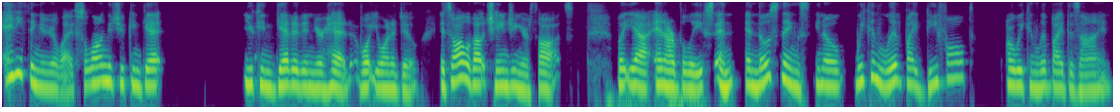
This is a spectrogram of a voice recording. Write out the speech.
anything in your life so long as you can get you can get it in your head of what you want to do. It's all about changing your thoughts. But yeah and our beliefs and and those things you know we can live by default or we can live by design.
